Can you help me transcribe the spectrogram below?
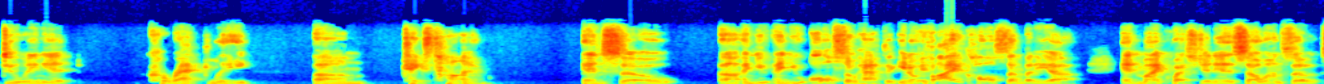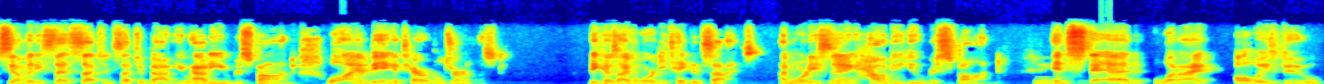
doing it correctly um, takes time. And so, uh, and you and you also have to, you know, if I call somebody up and my question is so and so somebody says such and such about you how do you respond well i am being a terrible journalist because I've already taken sides. I'm mm-hmm. already saying, how do you respond? Mm-hmm. Instead, what I always do,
